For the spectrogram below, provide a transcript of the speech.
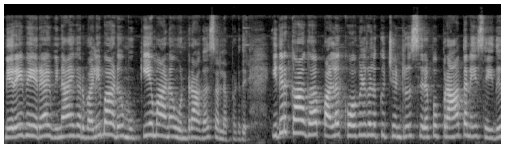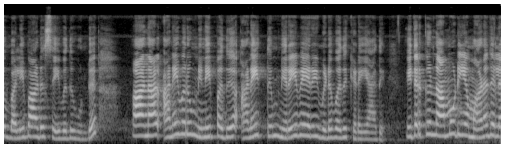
நிறைவேற விநாயகர் வழிபாடு முக்கியமான ஒன்றாக சொல்லப்படுது. இதற்காக பல கோவில்களுக்கு சென்று சிறப்பு பிரார்த்தனை செய்து வழிபாடு செய்வது உண்டு. ஆனால் அனைவரும் நினைப்பது அனைத்தும் நிறைவேறி விடுவது கிடையாது. இதற்கு நம்முடைய மனதில்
